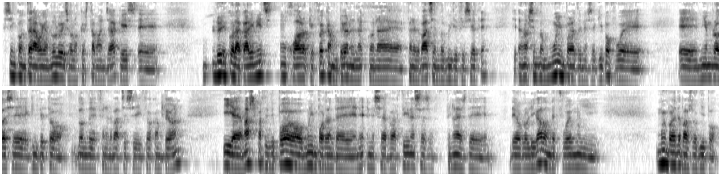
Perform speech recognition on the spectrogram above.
sin contar a Boyandulo y a los que estaban ya, que es eh, Luis Kalinic, un jugador que fue campeón con eh, Fenerbahce en 2017, y además siendo muy importante en ese equipo, fue eh, miembro de ese quinteto donde Fenerbahce se hizo campeón y además participó muy importante en, en ese partido, en esas finales de, de Euroliga, donde fue muy, muy importante para su equipo.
